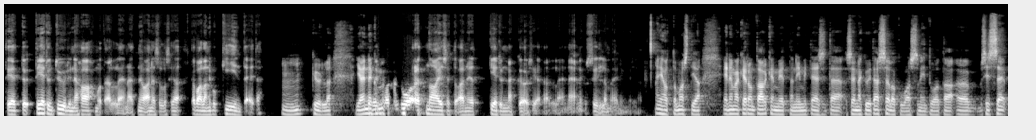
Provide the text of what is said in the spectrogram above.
tietty, tietyn tyylinen hahmo tälleen, että ne on aina sellaisia tavallaan niin kuin kiinteitä. Mm, kyllä. Ja ennen kuin... Nuoret naiset on aina tietyn näköisiä tälleen, näin, niin kuin sillä meiningillä. Ehdottomasti, ja ennen mä kerron tarkemmin, että niin miten sitä, se näkyy tässä elokuvassa, niin tuota, siis se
